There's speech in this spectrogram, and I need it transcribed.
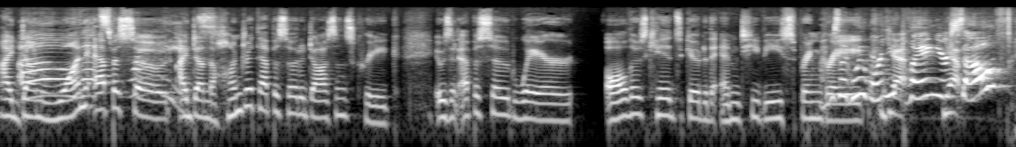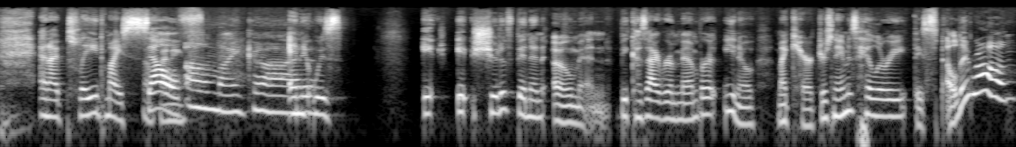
I'd done Oh, one episode. I'd done the 100th episode of Dawson's Creek. It was an episode where all those kids go to the MTV spring break. Wait, weren't Yeah. you playing Yep. yourself? and I played myself. Oh my god. and it was it it should have been an omen because I remember, you know, my character's name is Hillary. They spelled it wrong.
